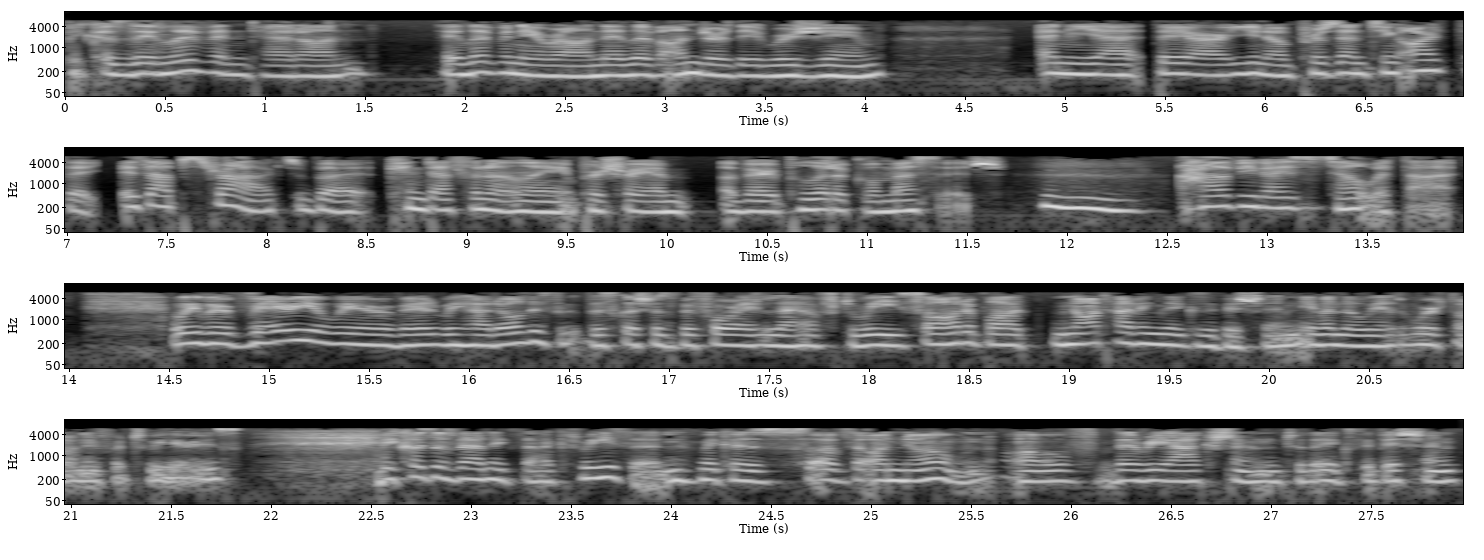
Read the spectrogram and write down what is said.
because they live in Tehran, they live in Iran, they live under the regime, and yet they are, you know, presenting art that is abstract but can definitely portray a, a very political message. Mm. How have you guys dealt with that? We were very aware of it. We had all these discussions before I left. We thought about not having the exhibition, even though we had worked on it for two years, because of that exact reason, because of the unknown of the reaction to the exhibition.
